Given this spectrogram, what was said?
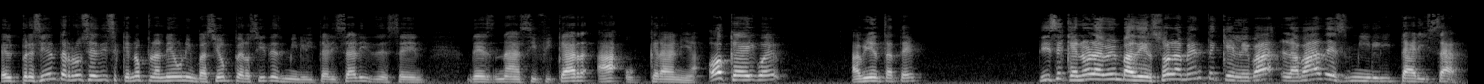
El presidente de Rusia dice que no planea una invasión, pero sí desmilitarizar y desnazificar a Ucrania. Ok, güey. Aviéntate. Dice que no la va a invadir, solamente que le va, la va a desmilitarizar.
